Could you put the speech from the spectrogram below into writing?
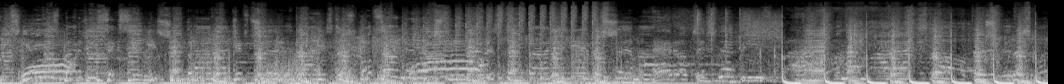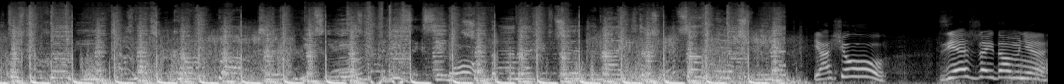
Nic nie jest bardziej sexy niż przebrana dziewczyna. Jestem spocony jak świnia, występanie nie wytrzyma. Erotyczne piwa, ona ma jak stopy. Czy rozporku z puchami, to znaczy kłopoty. Nic nie jest bardziej sexy niż przebrana dziewczyna. Jestem spocony jak świnia, Jasiu! Zjeżdżaj do mnie!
